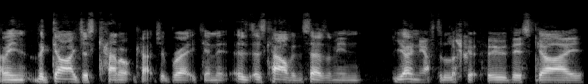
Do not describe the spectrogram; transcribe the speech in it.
I mean, the guy just cannot catch a break. And it, as, as Calvin says, I mean, you only have to look at who this guy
